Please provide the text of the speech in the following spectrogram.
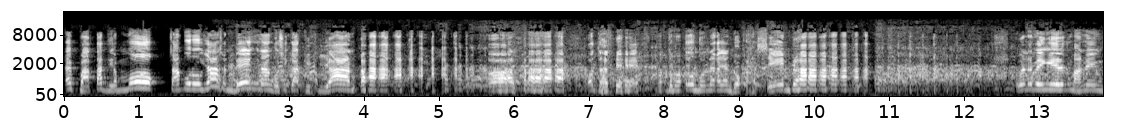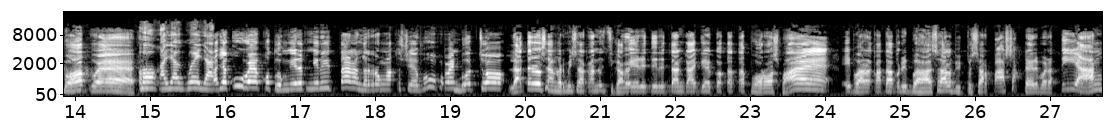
Eh bata diremuk, campur uya sending nanggo sikat gigian. oh, kok jadi metu-metu untungnya kayak ndok asin. Gue lebih ngirit maning bok gue. Oh, kayak gue ya. Aja kue kudu ngirit-ngiritan anggar rong atus sewu kok pengen bocok. Lah terus anggar misalkan wis digawe irit-iritan kayak kok tetap boros bae. Ibarat kata peribahasa lebih besar pasak daripada tiang,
